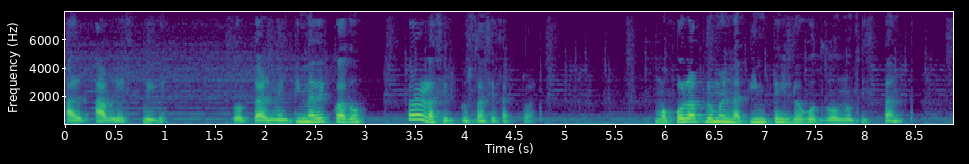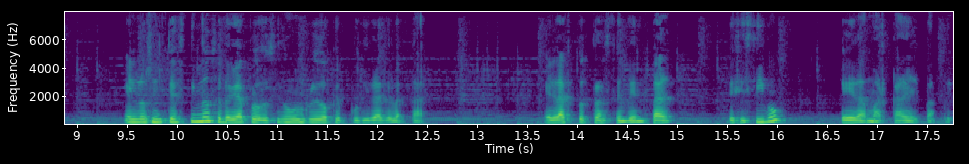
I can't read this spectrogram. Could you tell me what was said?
al hable escribe, totalmente inadecuado para las circunstancias actuales. Mojó la pluma en la tinta y luego dudó unos instantes. En los intestinos se le había producido un ruido que pudiera delatar. El acto trascendental, decisivo, era marcar el papel.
